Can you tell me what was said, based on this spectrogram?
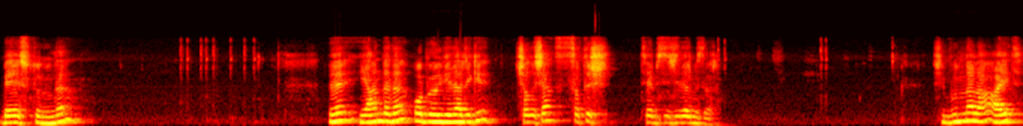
B sütununda ve yanında da o bölgelerdeki çalışan satış temsilcilerimiz var. Şimdi bunlarla ait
